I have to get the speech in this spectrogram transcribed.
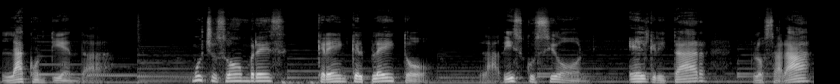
la contienda. Muchos hombres creen que el pleito, la discusión, el gritar los hará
